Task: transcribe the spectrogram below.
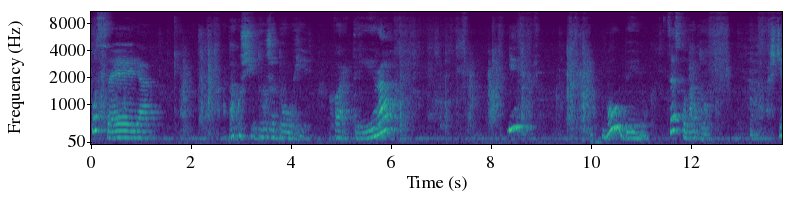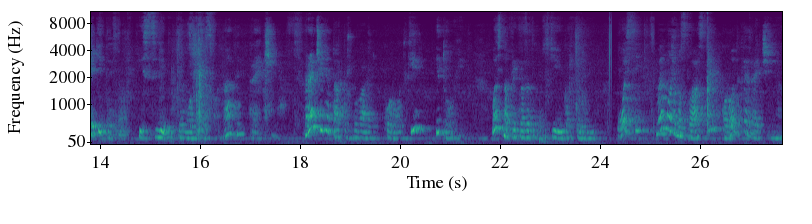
оселя, а також є дуже довгі квартира і будинок. Це слова довгі. А ще діти із слів ми можемо складати речення. Речення також бувають короткі і довгі. Ось, наприклад, за тією картиною. Осінь ми можемо скласти коротке речення.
